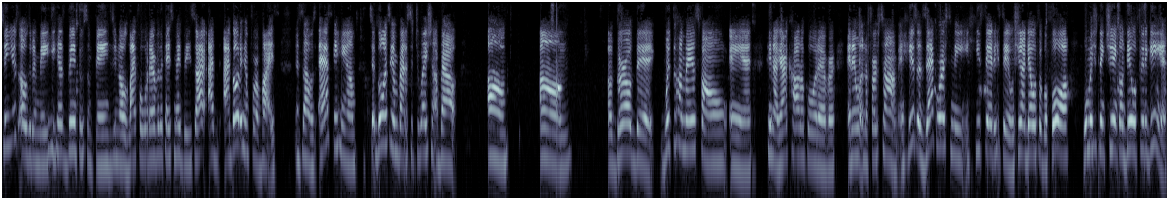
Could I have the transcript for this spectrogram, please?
ten years older than me. He has been through some things, you know, life or whatever the case may be. So I I, I go to him for advice, and so I was asking him to going to him about a situation about um um a girl that went through her man's phone and he not got caught up or whatever, and it wasn't the first time. And his exact words to me, he said, he said, "Well, she not dealt with it before. What makes you think she ain't gonna deal with it again?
